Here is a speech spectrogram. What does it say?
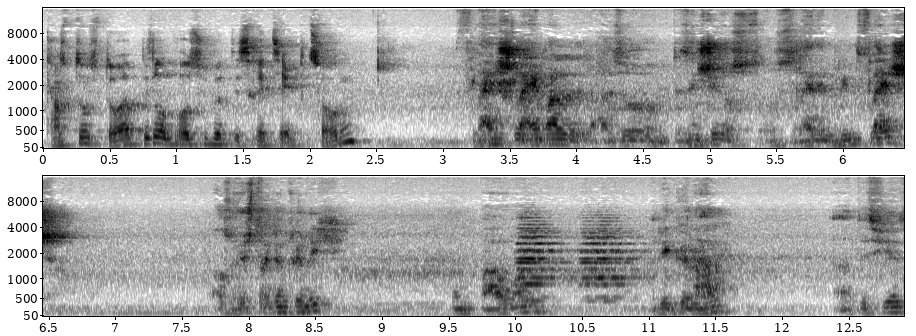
Kannst du uns da ein bisschen was über das Rezept sagen? Fleischleiberl, also das entsteht aus, aus reinem Rindfleisch, aus Österreich natürlich, von Bauern, regional. Äh, das wird,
